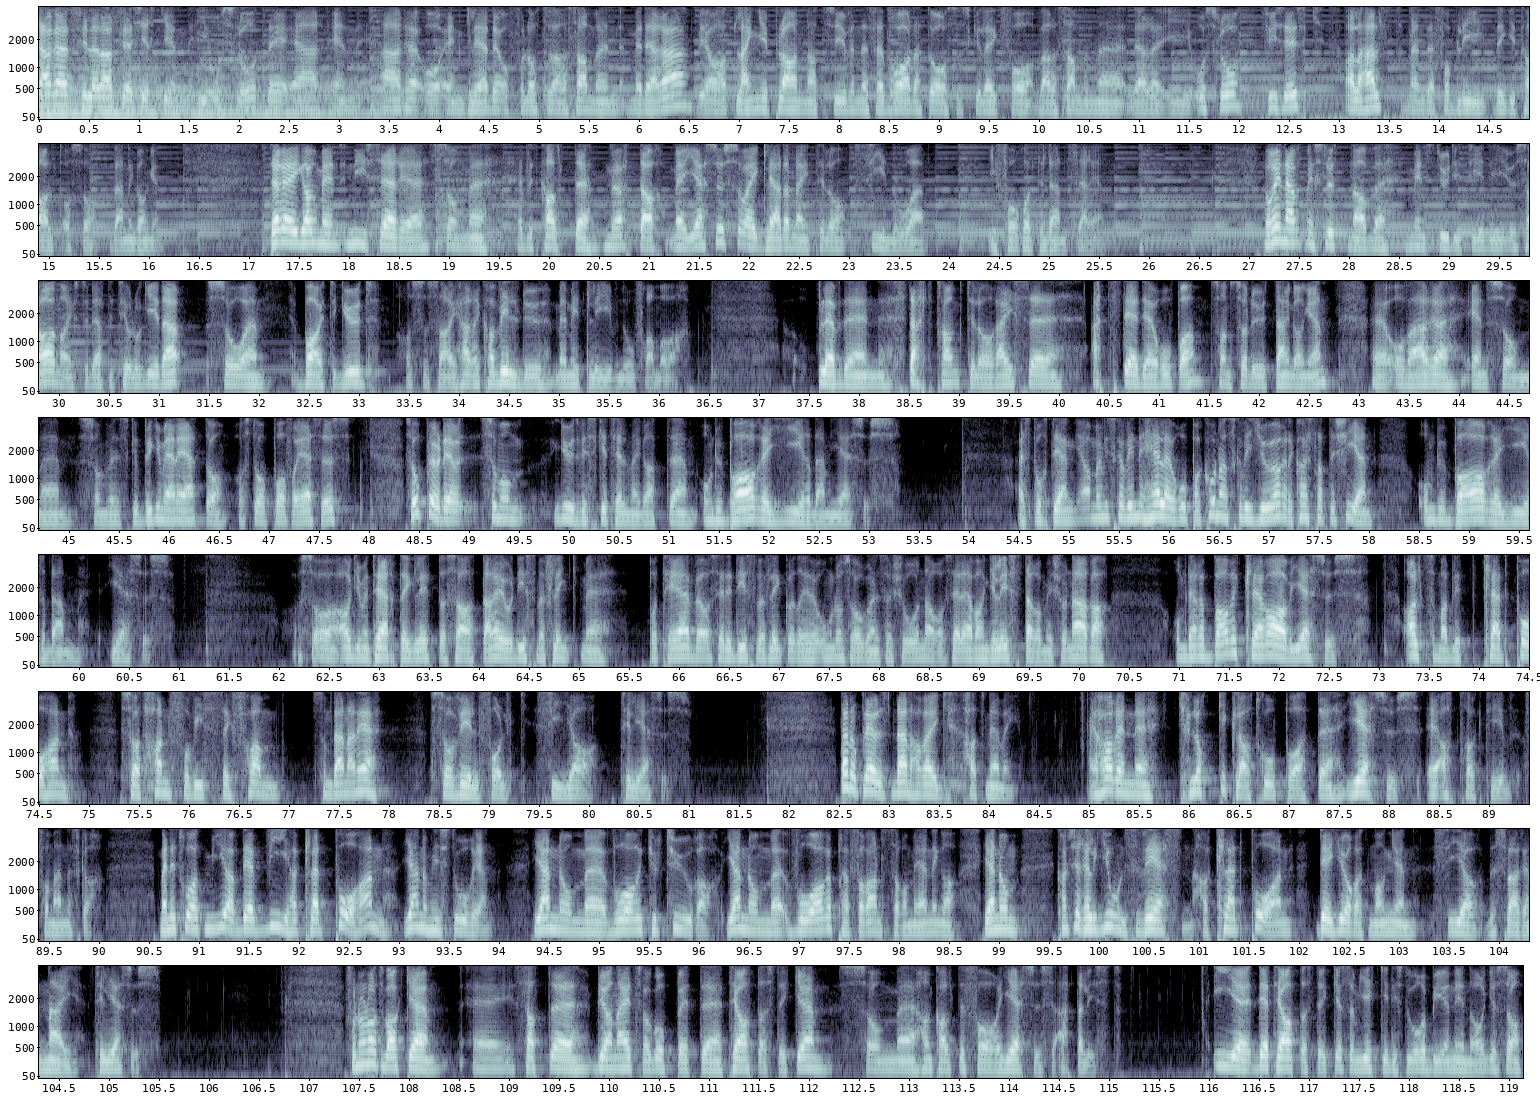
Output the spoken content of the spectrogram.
Kjære Filadelfia-kirken i Oslo. Det er en ære og en glede å få lov til å være sammen med dere. Vi har hatt lenge i planen at 7. februar dette året så skulle jeg få være sammen med dere i Oslo fysisk, aller helst, men det får bli digitalt også denne gangen. Dere er i gang med en ny serie som eh, er blitt kalt eh, 'Møter med Jesus', og jeg gleder meg til å si noe i forhold til den serien. Når jeg nevnte meg slutten av eh, min studietid i USA, når jeg studerte teologi der, så eh, ba jeg til Gud og så sa jeg, 'Herre, hva vil du med mitt liv nå framover?' Opplevde en sterk trang til å reise ett sted i Europa, sånn så det ut den gangen. Eh, å være en som, som skulle bygge menighet og, og, stå på for Jesus. Så opplevde jeg som om Gud hvisket til meg at om du bare gir dem Jesus jeg spurte igjen ja, men vi skal vinne hele Europa. Hvordan skal vi gjøre det? Hva er strategien? Om du bare gir dem Jesus. Og Så argumenterte jeg litt og sa at det er jo de som er flinke med på TV, og så er det de som er flinke å drive ungdomsorganisasjoner, og så er det evangelister og misjonærer. Om dere bare kler av Jesus, alt som har blitt kledd på han, så at han får vise seg fram som den han er, så vil folk si ja til Jesus. Den opplevelsen den har jeg hatt med meg. Jeg har en eh, klokkeklar tro på at eh, Jesus er attraktiv for mennesker. Men jeg tror at mye av det vi har kledd på han gjennom historien, gjennom eh, våre kulturer, gjennom våre preferanser og meninger, gjennom kanskje religionens vesen, har kledd på han, det gjør at mange sier dessverre nei til Jesus. For noen år tilbake eh, satte Bjørn Eidsvåg opp et eh, teaterstykke som eh, han kalte for 'Jesus etterlyst'. I eh, det teaterstykket som gikk i de store byene i Norge, så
